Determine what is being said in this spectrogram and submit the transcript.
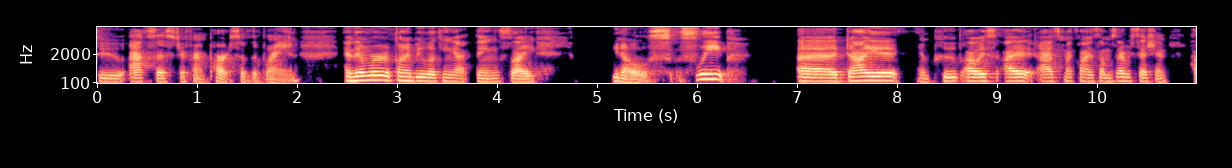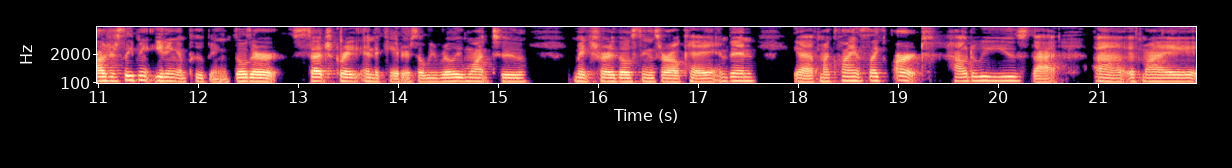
to access different parts of the brain. And then we're going to be looking at things like, you know, sleep, uh, diet and poop. I always I ask my clients almost every session, how's your sleeping, eating, and pooping? Those are such great indicators. So we really want to make sure those things are okay. And then, yeah, if my clients like art, how do we use that? Uh, if my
